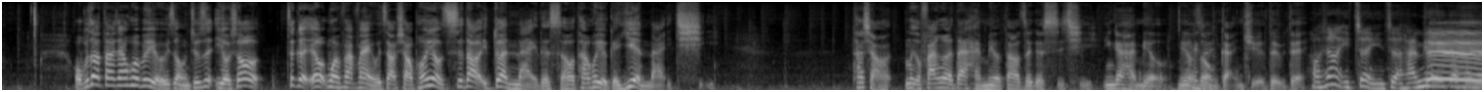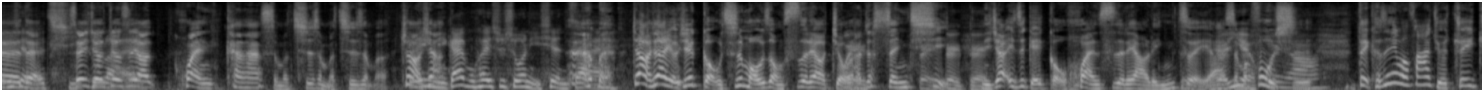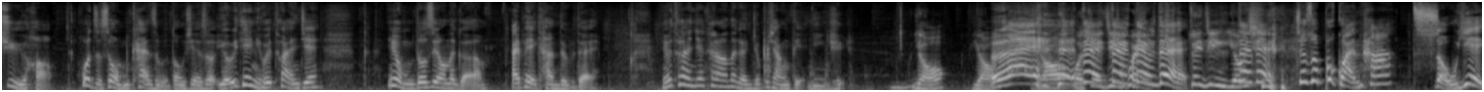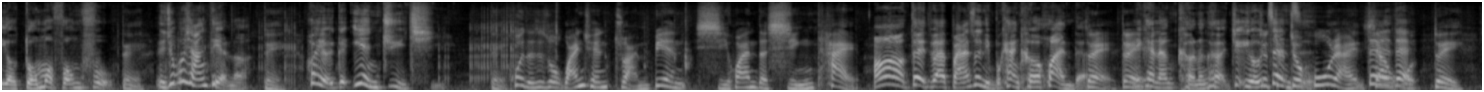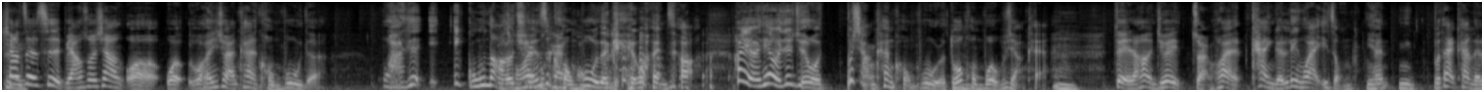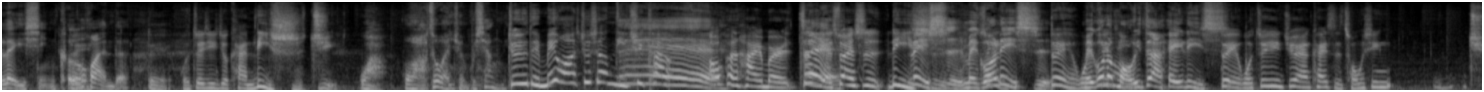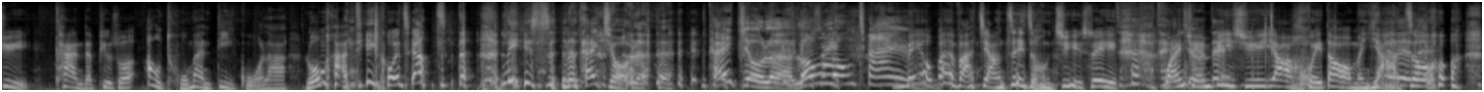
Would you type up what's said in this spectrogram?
我不知道大家会不会有一种，就是有时候这个要问范范也会知道，小朋友吃到一段奶的时候，他会有个厌奶期。他小那个翻二代还没有到这个时期，应该还没有没有这种感觉，对不对？好像一阵一阵，还没有一个很明显的期，所以就就是要换看他什么吃什么吃什么，就好像你该不会是说你现在，就好像有些狗吃某种饲料久了，它就生气，对对，你就要一直给狗换饲料、零嘴啊，什么副食，对。可是你有没有发觉追剧哈，或者是我们看什么东西的时候，有一天你会突然间，因为我们都是用那个 iPad 看，对不对？你会突然间看到那个，你就不想点进去。有有，哎，我最近会，对不对？最近尤其就是说，不管它首页有多么丰富，对，你就不想点了。对，会有一个厌剧期，对，或者是说完全转变喜欢的形态。哦，对对，本来说你不看科幻的，对对，你可能可能就有一阵就忽然，对对对，像这次，比方说像我我我很喜欢看恐怖的。哇，这一一股脑的全是恐怖的给我，你知道？后来有一天我就觉得我不想看恐怖了，多恐怖我不想看。嗯，对，然后你就会转换看一个另外一种你很你不太看的类型，科幻的。对，我最近就看历史剧，哇哇，这完全不像你，就有点没有啊，就像你去看 Oppenheimer，这也算是历历史，美国历史，对，美国的某一段黑历史。对，我最近居然开始重新去。看的，譬如说奥图曼帝国啦、罗马帝国这样子的历史，那太久了，太久了，long long time，没有办法讲这种剧，所以完全必须要回到我们亚洲，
